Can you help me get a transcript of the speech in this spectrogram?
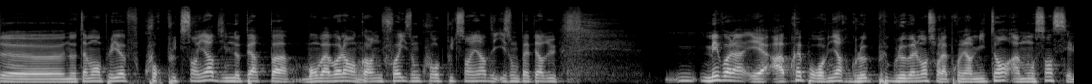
euh, notamment en playoff, courent plus de 100 yards, ils ne perdent pas. Bon bah voilà, encore une fois, ils ont couru plus de 100 yards, ils n'ont pas perdu. Mais voilà, et après pour revenir glo- plus globalement sur la première mi-temps, à mon sens, c'est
